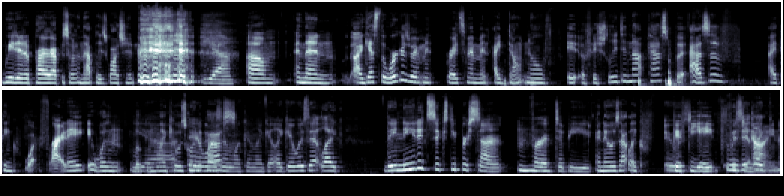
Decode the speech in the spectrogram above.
we did a prior episode on that please watch it Yeah. Um, and then I guess the Workers' Right- Rights Amendment, I don't know if it officially did not pass, but as of I think what Friday, it wasn't looking like it was going it to pass. wasn't looking like it. Like it was at like they needed sixty percent for it to be. and it was at like It was- 58, It was like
